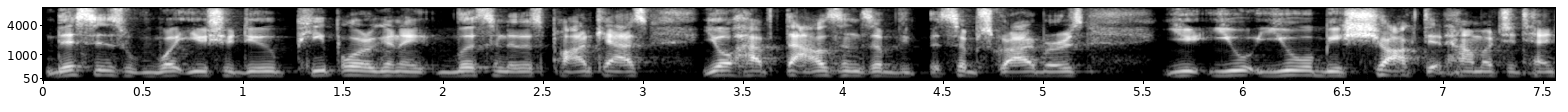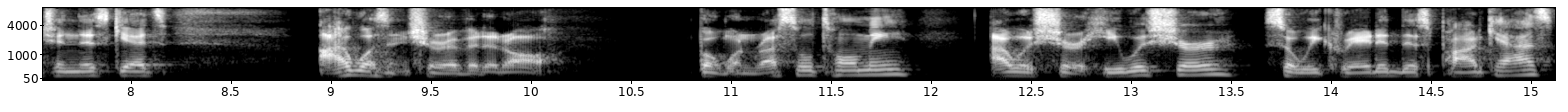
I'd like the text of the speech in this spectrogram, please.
This is what you should do, people are going to listen to this podcast. You'll have thousands of subscribers. You, you, you will be shocked at how much attention this gets. I wasn't sure of it at all. But when Russell told me, I was sure he was sure. So we created this podcast.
